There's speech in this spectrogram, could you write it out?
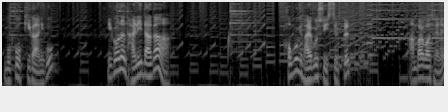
못 뽑기가 아니고? 이거는 달리다가 거북이 밟을 수 있을 듯? 안 밟아도 되네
